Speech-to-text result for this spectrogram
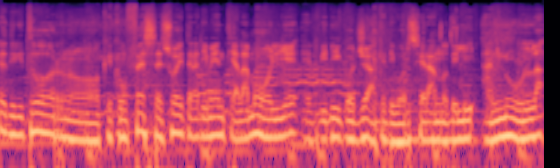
sull'aereo di ritorno che confessa i suoi tradimenti alla moglie e vi dico già che divorzieranno di lì a nulla.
